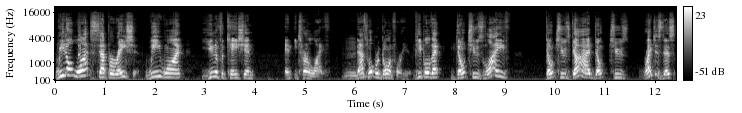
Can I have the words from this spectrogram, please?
We don't want separation. We want unification and eternal life. Mm-hmm. That's what we're going for here. People that don't choose life, don't choose God, don't choose righteousness,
